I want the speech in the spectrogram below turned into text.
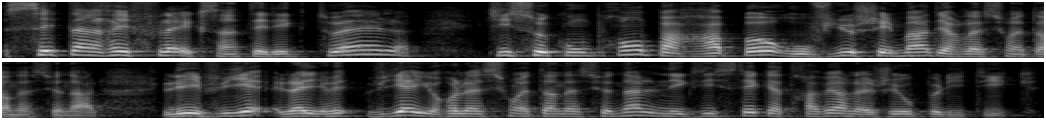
C'est un réflexe intellectuel qui se comprend par rapport au vieux schéma des relations internationales. Les vieilles, relations internationales n'existaient qu'à travers la géopolitique,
